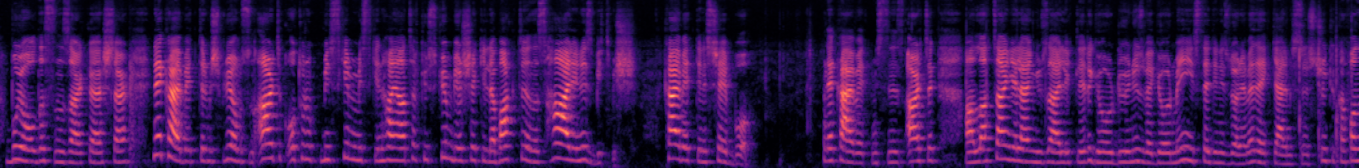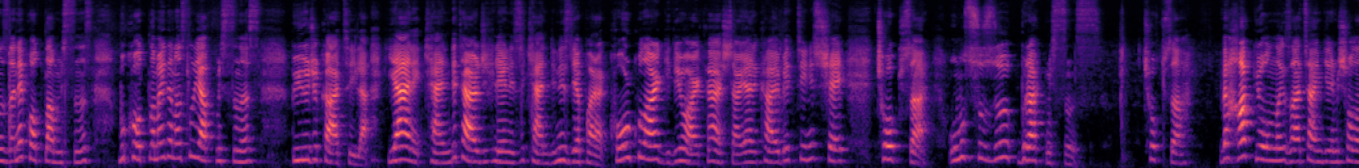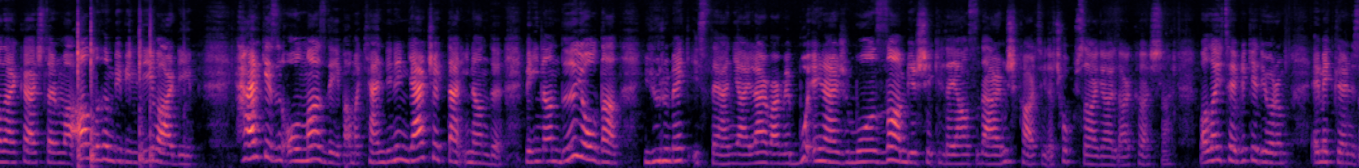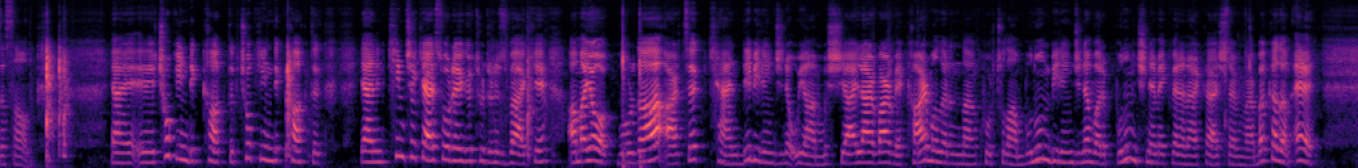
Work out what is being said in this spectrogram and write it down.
bu yoldasınız arkadaşlar. Ne kaybettirmiş biliyor musun? Artık oturup miskin miskin hayata küskün bir şekilde baktığınız haliniz bitmiş. Kaybettiğiniz şey bu. Ne kaybetmişsiniz? Artık Allah'tan gelen güzellikleri gördüğünüz ve görmeyi istediğiniz döneme denk gelmişsiniz. Çünkü kafanızda ne kodlanmışsınız? Bu kodlamayı da nasıl yapmışsınız? Büyücü kartıyla. Yani kendi tercihlerinizi kendiniz yaparak. Korkular gidiyor arkadaşlar. Yani kaybettiğiniz şey çok güzel. Umutsuzluğu bırakmışsınız. Çok güzel. Ve hak yoluna zaten girmiş olan arkadaşlarım var. Allah'ın bir bildiği var deyip herkesin olmaz deyip ama kendinin gerçekten inandığı ve inandığı yoldan yürümek isteyen yerler var ve bu enerji muazzam bir şekilde yansıdı ermiş kartıyla. Çok güzel geldi arkadaşlar. Vallahi tebrik ediyorum. Emeklerinize sağlık. Yani e, çok indik kalktık, çok indik kalktık. Yani kim çekerse oraya götürdünüz belki. Ama yok burada artık kendi bilincine uyanmış yaylar var ve karmalarından kurtulan bunun bilincine varıp bunun için emek veren arkadaşlarım var. Bakalım evet.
